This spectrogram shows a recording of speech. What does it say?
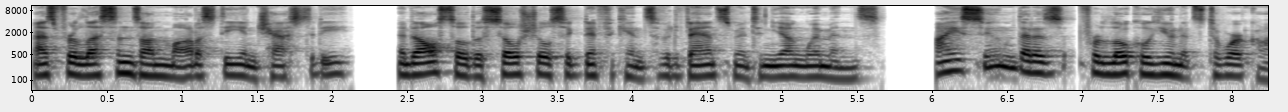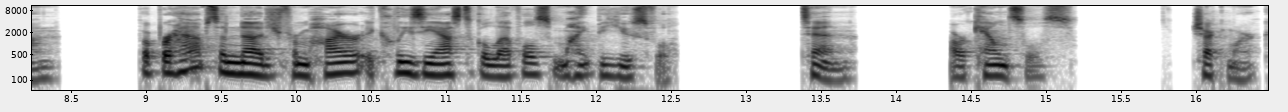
As for lessons on modesty and chastity, and also the social significance of advancement in young women's, I assume that is for local units to work on, but perhaps a nudge from higher ecclesiastical levels might be useful. 10. Our councils. Checkmark.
